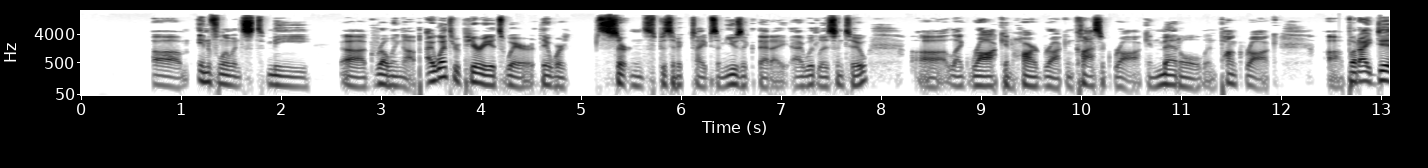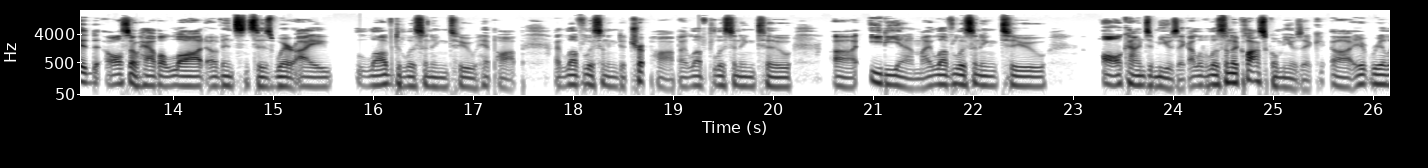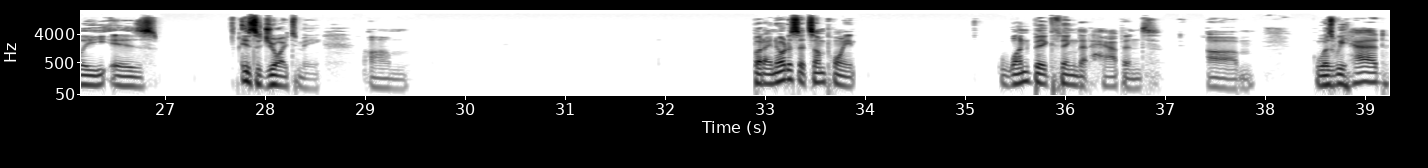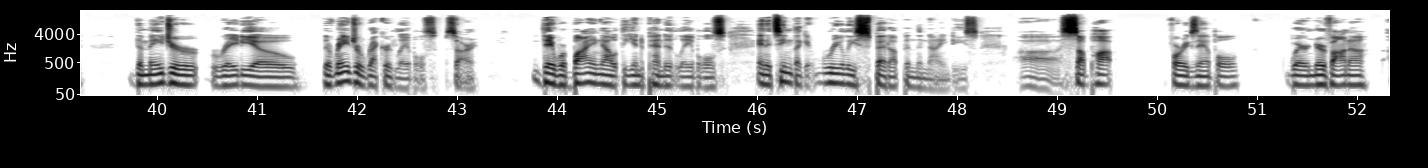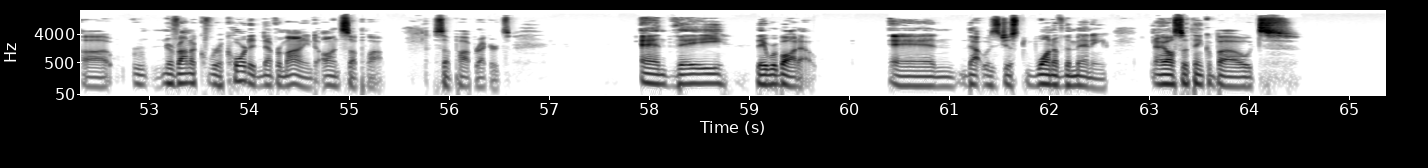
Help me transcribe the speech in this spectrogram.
um, influenced me uh, growing up. I went through periods where there were certain specific types of music that I, I would listen to, uh, like rock and hard rock and classic rock and metal and punk rock. Uh, but I did also have a lot of instances where I loved listening to hip hop. I loved listening to trip hop. I loved listening to uh, EDM. I loved listening to all kinds of music. I love listening to classical music. Uh, it really is is a joy to me. Um, but I noticed at some point one big thing that happened um, was we had the major radio, the major record labels. Sorry, they were buying out the independent labels, and it seemed like it really sped up in the '90s. Uh, Sub Pop, for example, where Nirvana uh, Nirvana recorded Nevermind on Sub Pop, Sub Pop Records, and they they were bought out, and that was just one of the many. I also think about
